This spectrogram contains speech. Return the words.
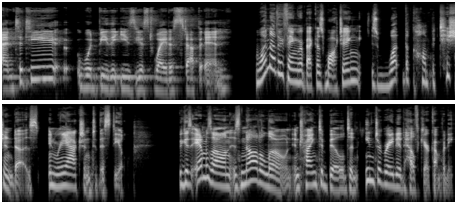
entity would be the easiest way to step in. One other thing Rebecca's watching is what the competition does in reaction to this deal because Amazon is not alone in trying to build an integrated healthcare company.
